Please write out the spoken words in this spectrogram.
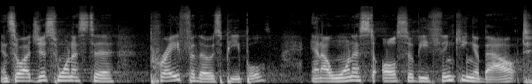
And so I just want us to pray for those people. And I want us to also be thinking about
